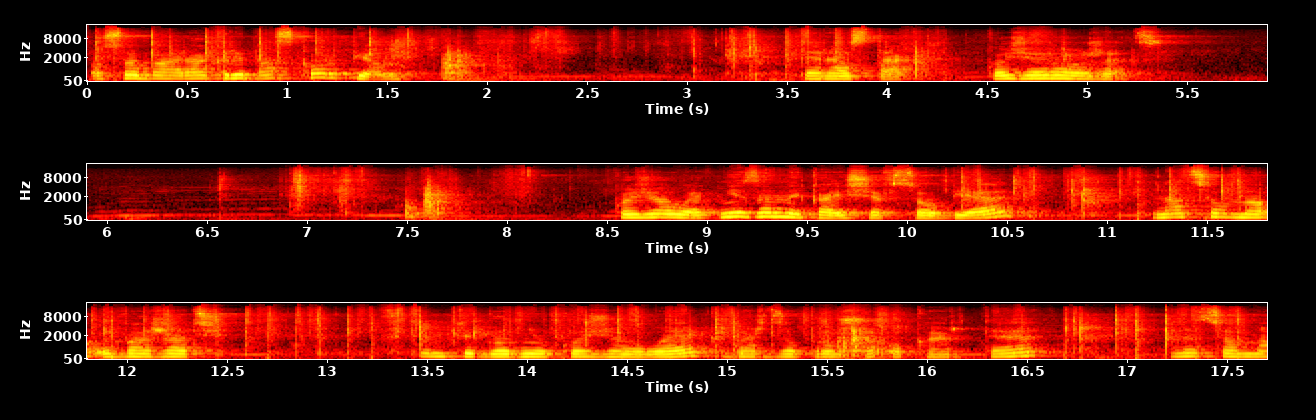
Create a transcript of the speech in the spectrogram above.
osoba rak, ryba, skorpion. Teraz tak, koziorożec. Koziołek, nie zamykaj się w sobie. Na co ma uważać w tym tygodniu koziołek? Bardzo proszę o kartę. Na co ma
